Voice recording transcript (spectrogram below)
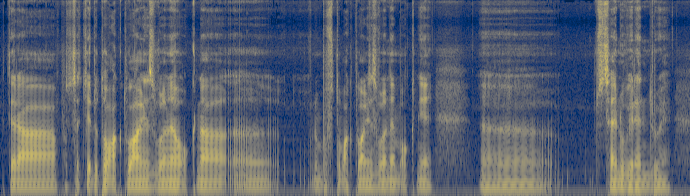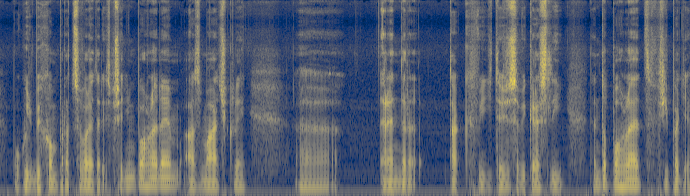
která v podstatě do toho aktuálně zvoleného okna, eh, nebo v tom aktuálně zvoleném okně eh, scénu vyrendruje. Pokud bychom pracovali tady s předním pohledem a zmáčkli render, tak vidíte, že se vykreslí tento pohled, v případě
